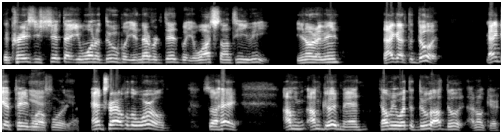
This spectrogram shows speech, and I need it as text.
the crazy shit that you want to do but you never did, but you watched on TV. You know what I mean? I got to do it and get paid yeah, well for it yeah. and travel the world. So hey, I'm I'm good, man. Tell me what to do, I'll do it. I don't care.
